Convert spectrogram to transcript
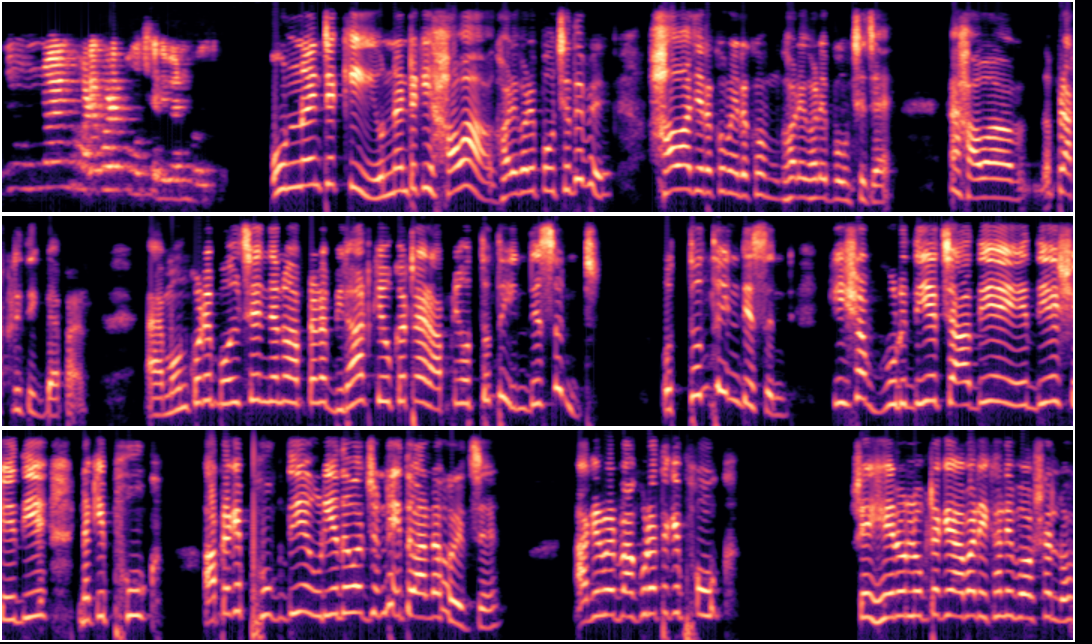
উন্নয়ন ঘরে ঘরে পৌঁছে দিবেন বলছে। উন্নয়নটা কি? উন্নয়নটা কি হাওয়া? ঘরে ঘরে পৌঁছে দেবে? হাওয়া যেরকম এরকম ঘরে ঘরে পৌঁছে যায়। হাওয়া প্রাকৃতিক ব্যাপার। এমন করে বলছেন যেন আপনারা বিরাট কেউ কাটার আপনি অত্যন্ত ইনডিসেন্ট অত্যন্ত ইনডিসেন্ট কি সব গুড় দিয়ে, চা দিয়ে, এ দিয়ে, সে দিয়ে, নাকি ফুঁক? আপনাকে ফুঁক দিয়ে উড়িয়ে দেওয়ার জন্যই তো আনা হয়েছে। আগেরবার বাঁকুড়া থেকে ফুঁক। সেই হেরো লোকটাকে আবার এখানে বসালো।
